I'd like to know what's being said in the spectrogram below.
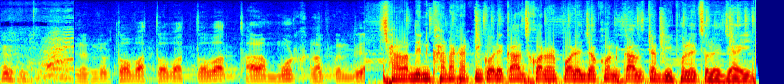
খেয়ে সারাদিন খাটাখাটনি করে কাজ করার পরে যখন কাজটা বিফলে চলে যায়।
